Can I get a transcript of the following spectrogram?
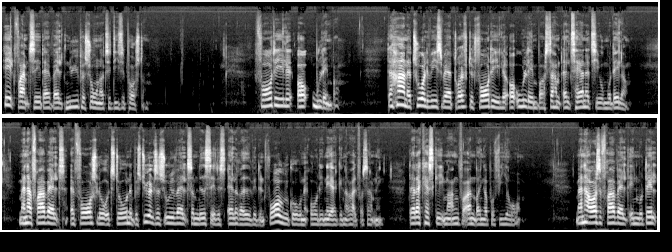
helt frem til, der er valgt nye personer til disse poster. Fordele og ulemper – der har naturligvis været drøftet fordele og ulemper samt alternative modeller. Man har fravalgt at foreslå et stående bestyrelsesudvalg, som nedsættes allerede ved den forudgående ordinære generalforsamling, da der kan ske mange forandringer på fire år. Man har også fravalgt en model,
